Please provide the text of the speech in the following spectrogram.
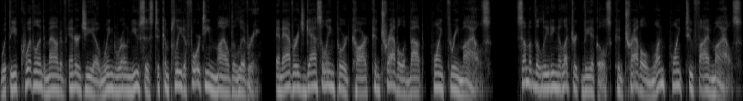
With the equivalent amount of energy a winged drone uses to complete a 14-mile delivery, an average gasoline-powered car could travel about 0.3 miles. Some of the leading electric vehicles could travel 1.25 miles.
